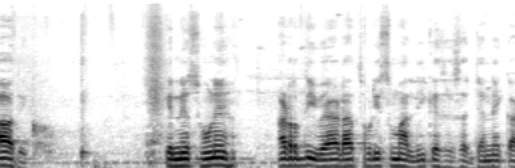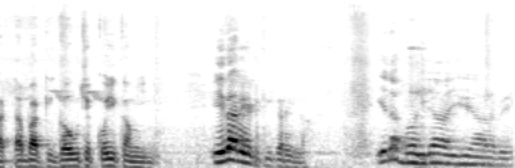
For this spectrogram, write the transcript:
ਆ। ਦੇਖੋ, ਕਿੰਨੇ ਸੋਹਣੇ ਅੜਰ ਦੀ ਵੈੜ ਆ ਥੋੜੀ ਸੰਭਾਲੀ ਕਿਸੇ ਸੱਜਣ ਨੇ ਘੱਟ ਆ, ਬਾਕੀ ਗਊ 'ਚ ਕੋਈ ਕਮੀ ਨਹੀਂ। ਇਹਦਾ ਰੇਟ ਕੀ ਕਰੇਗਾ? ਇਹਦਾ 52000 ਰੁਪਏ।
